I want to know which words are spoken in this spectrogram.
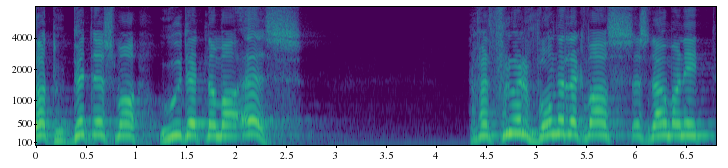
dat dit is maar hoe dit nou maar is. En wat vroeër wonderlik was, is nou maar net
